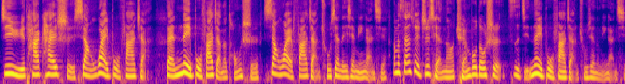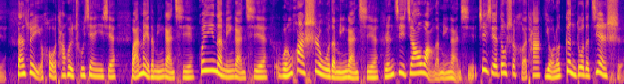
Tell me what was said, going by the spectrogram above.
基于他开始向外部发展。在内部发展的同时，向外发展出现的一些敏感期。那么三岁之前呢，全部都是自己内部发展出现的敏感期。三岁以后，它会出现一些完美的敏感期、婚姻的敏感期、文化事物的敏感期、人际交往的敏感期，这些都是和他有了更多的见识、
